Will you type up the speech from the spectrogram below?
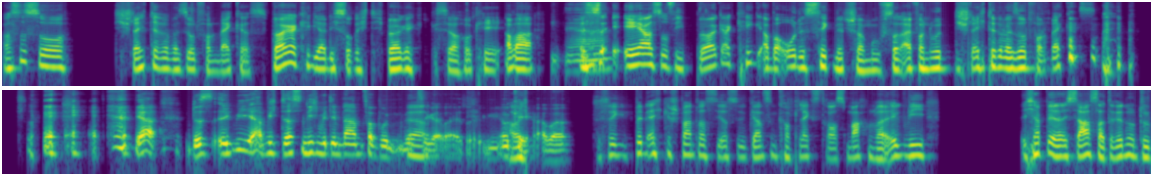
was ist so die schlechtere Version von Mc's? Burger King ja nicht so richtig. Burger King ist ja auch okay. Aber ja. es ist eher so wie Burger King, aber ohne Signature Moves, sondern einfach nur die schlechtere Version von Mc's. ja, das irgendwie habe ich das nicht mit dem Namen verbunden, witzigerweise. Ja. Okay, aber, aber. Deswegen bin ich echt gespannt, was die aus dem ganzen Komplex draus machen, weil irgendwie, ich habe ja, ich saß da drin und du,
